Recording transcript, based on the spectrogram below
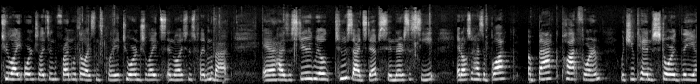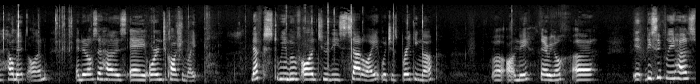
two light orange lights in the front with the license plate, two orange lights and the license plate in the back. And it has a steering wheel, two side steps, and there's the seat. It also has a black a back platform which you can store the helmet on, and it also has a orange caution light. Next, we move on to the satellite, which is breaking up uh, on me. There we go. Uh, it basically has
